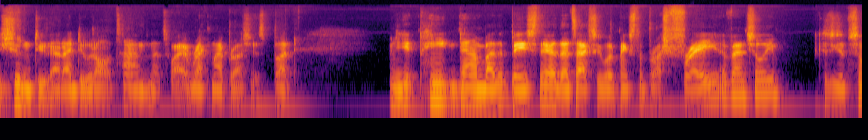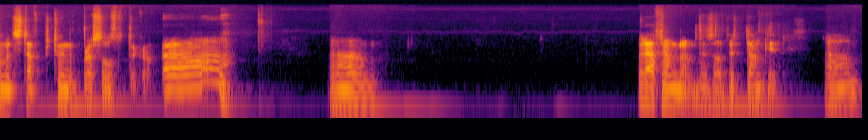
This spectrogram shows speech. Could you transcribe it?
you shouldn't do that. I do it all the time, and that's why I wreck my brushes. But when you get paint down by the base there, that's actually what makes the brush fray eventually, because you have so much stuff between the bristles to go, ah! Um, but after I'm done with this, I'll just dunk it. Um,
